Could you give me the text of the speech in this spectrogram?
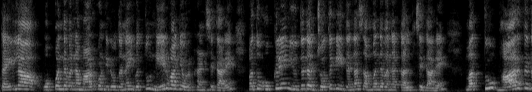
ತೈಲ ಒಪ್ಪಂದವನ್ನ ಮಾಡ್ಕೊಂಡಿರುವುದನ್ನ ಇವತ್ತು ನೇರವಾಗಿ ಅವರು ಖಂಡಿಸಿದ್ದಾರೆ. ಮತ್ತು ಉಕ್ರೇನ್ ಯುದ್ಧದ ಜೊತೆಗೆ ಇದನ್ನ ಸಂಬಂಧವನ್ನ ಕಲ್ಪಿಸಿದ್ದಾರೆ. ಮತ್ತು ಭಾರತದ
